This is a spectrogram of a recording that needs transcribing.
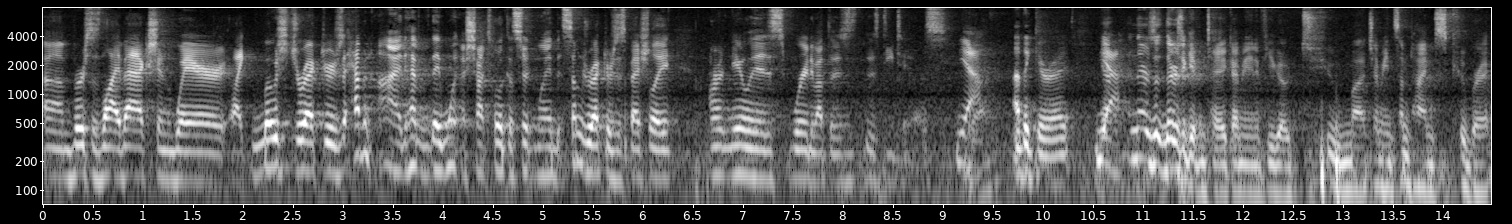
Um, versus live action, where like most directors have an eye, they have they want a shot to look a certain way, but some directors, especially, aren't nearly as worried about those those details. yeah, I think you're right. yeah. And there's a, there's a give and take. I mean, if you go too much, I mean, sometimes Kubrick,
